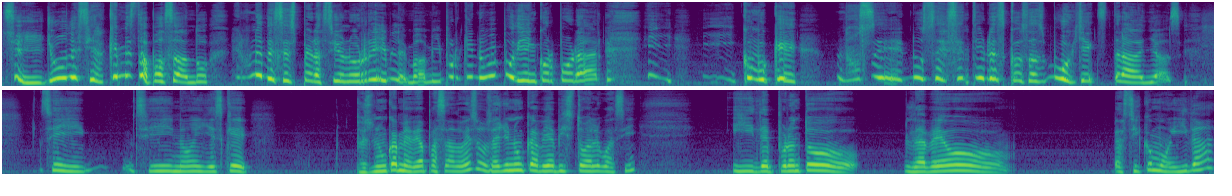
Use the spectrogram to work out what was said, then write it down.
sí, yo decía, ¿qué me está pasando? Era una desesperación horrible, mami, porque no me podía incorporar y, y como que, no sé, no sé, sentí unas cosas muy extrañas. Sí, sí, no, y es que, pues nunca me había pasado eso, o sea, yo nunca había visto algo así. Y de pronto la veo así como ida.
